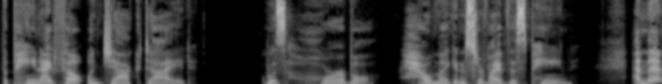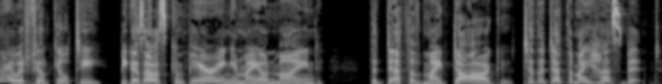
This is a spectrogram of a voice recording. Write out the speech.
the pain I felt when Jack died was horrible. How am I going to survive this pain? And then I would feel guilty because I was comparing in my own mind the death of my dog to the death of my husband.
